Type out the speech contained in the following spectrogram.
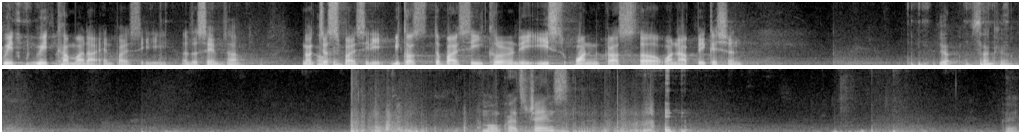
With with Karmada and PipeCD at the same time, not just Okay. PipeCD, because the PipeCD currently is one cluster, one application. Yeah. Thank you. More questions? Okay.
